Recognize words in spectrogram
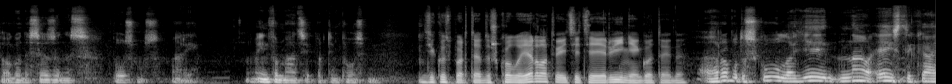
to gada sezonas posmus, arī informāciju par tiem posmiem. Cik vispār tādu skolu ir Latvijā, cik tie ir vienīgo tādu? Robotu skola, ja nav īsti tikai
